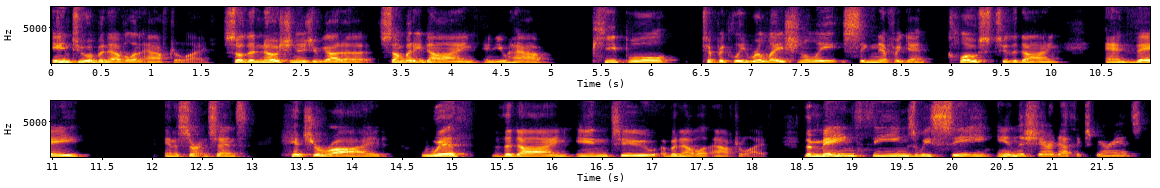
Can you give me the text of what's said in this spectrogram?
into a benevolent afterlife. So the notion is you've got a somebody dying and you have people typically relationally significant close to the dying and they in a certain sense hitch a ride with the dying into a benevolent afterlife. The main themes we see in the shared death experience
